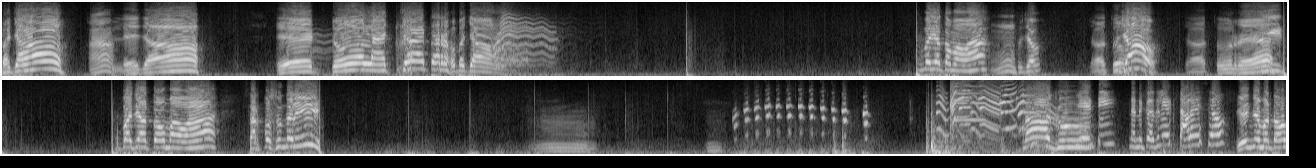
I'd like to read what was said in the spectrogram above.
बजाओ ఆ. ले जाओ ये डोल अच्छा तरह बजाओ बजाता मावा हम्म। तू जाओ जा तू जाओ जा तू रे ఈ బజాతో మావా సర్పసుందరి నాగు! ఏంటి? నన్ను గదిలేటి తాళేసావు? ఏం చేయమంటావు?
